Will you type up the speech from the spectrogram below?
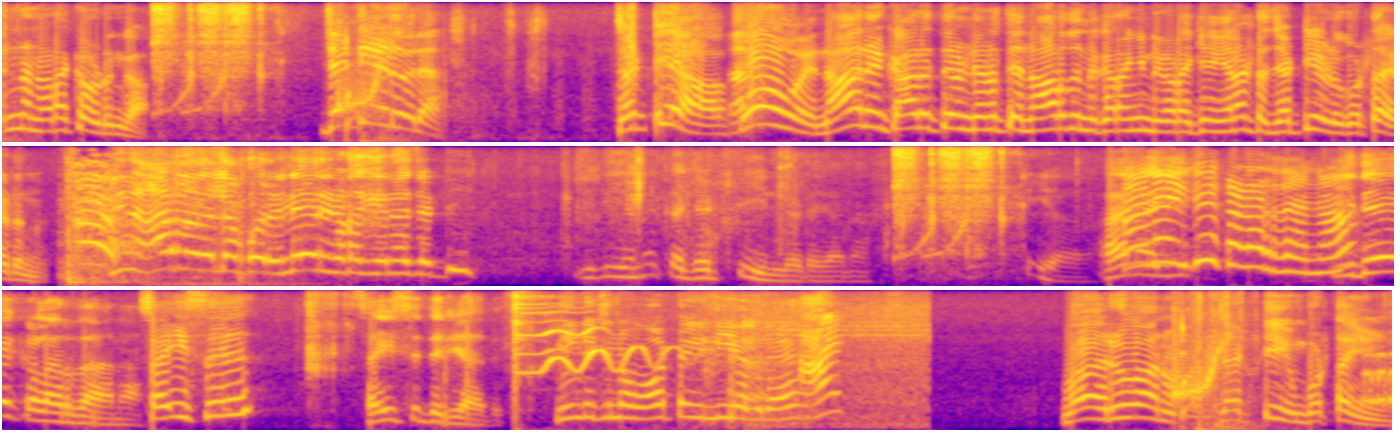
என்ன நடக்க விடுங்க? ஜட்டியா ஓ நான் என் காலத்துல தினத்தை நார்துன்னு கறங்கிட்டு கிடக்கேன் என்கிட்ட ஜட்டி எடு கொட்டா எடுன்னு നീ നാറുന്നതെല്ലാം പോരെ നേര് കിടക്കുന്ന ജട്ടി ഇത് എനക്ക് ജട്ടി ഇല്ലട ഞാനാ ஆனா இதே கலர் தானா ഇതേ കളർ താനാ சைஸு സൈസ് தெரியாது நீங்க சின்ன ஓட்டை இல்லையே அதுல வருவானு ஜட்டியும் பொட்டையும்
